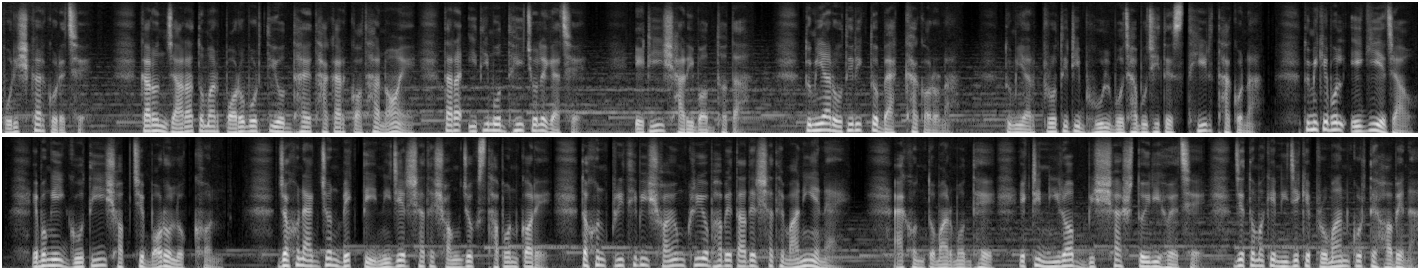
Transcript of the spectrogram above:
পরিষ্কার করেছে? কারণ যারা তোমার পরবর্তী অধ্যায়ে থাকার কথা নয়, তারা ইতিমধ্যেই চলে গেছে। এটিই সারিবদ্ধতা। তুমি আর অতিরিক্ত ব্যাখ্যা করো না। তুমি আর প্রতিটি ভুল বোঝাবুঝিতে স্থির থাকো না। তুমি কেবল এগিয়ে যাও, এবং এই গতিই সবচেয়ে বড় লক্ষণ। যখন একজন ব্যক্তি নিজের সাথে সংযোগ স্থাপন করে, তখন পৃথিবী স্বয়ংক্রিয়ভাবে তাদের সাথে মানিয়ে নেয়। এখন তোমার মধ্যে একটি নীরব বিশ্বাস তৈরি হয়েছে যে তোমাকে নিজেকে প্রমাণ করতে হবে না।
